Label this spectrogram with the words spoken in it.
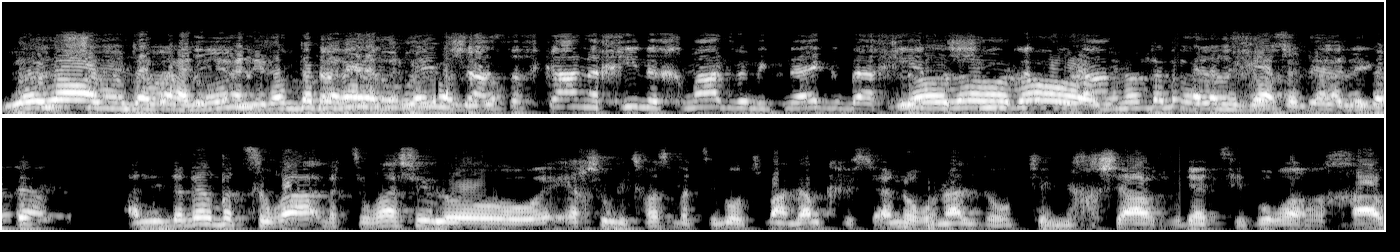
לא, לא, אני לא מדבר על... תמיד לא, לא, אומרים לא- שהשחקן הכי נחמד ומתנהג בהכי לא, חשוב לא, לא, לכולם, אני לא מדבר על המגרש, אני-. מדבר... בצורה, בצורה שלו, איך שהוא נתפס בציבור. תשמע, גם כריסטיאנו רונלדו, שנחשב בידי הציבור הרחב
